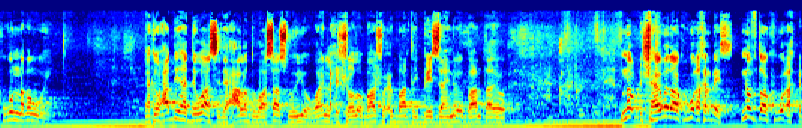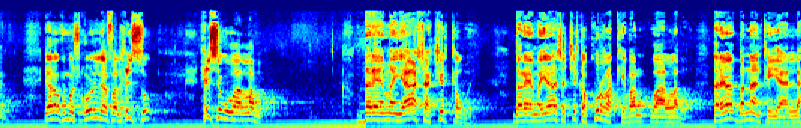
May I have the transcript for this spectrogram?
kugu naban wey. Laakiin waxaad dhihi hade waa sidee? Xaaladdu waa saas weeyo waa in la xishoodo baashu waxay baahan tahay beesayno ay baahan tahay oo shahwadaa kugu akrinaysa naftaa kugu akrin yaanaan ku mashquulina falxisu xisigu waa labo dareemayaasha jidhka wey dareemayaasha jidhka ku rakiban waa labo. Dareemo banaanka yaalla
